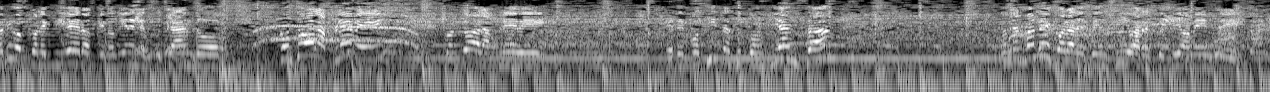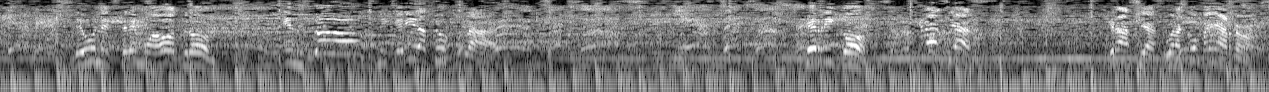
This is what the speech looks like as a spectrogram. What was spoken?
Amigos colectiveros que nos vienen escuchando. Con toda la plebe, con toda la plebe que deposita su confianza con el manejo a la defensiva respectivamente. De un extremo a otro. En todo, mi querida Tuxtla. ¡Qué rico! Gracias. Gracias por acompañarnos.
